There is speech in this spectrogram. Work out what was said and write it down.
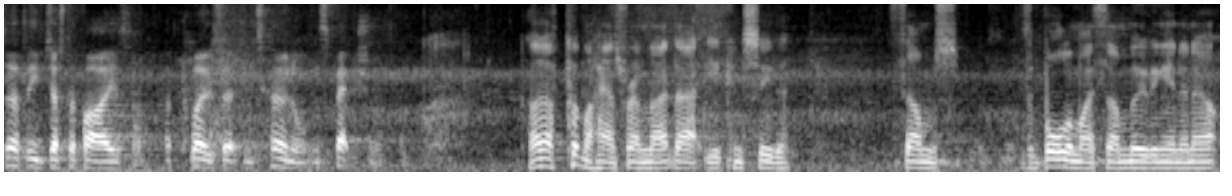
Certainly justifies a closer internal inspection. And I've put my hands around like that. You can see the thumbs, the ball of my thumb moving in and out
